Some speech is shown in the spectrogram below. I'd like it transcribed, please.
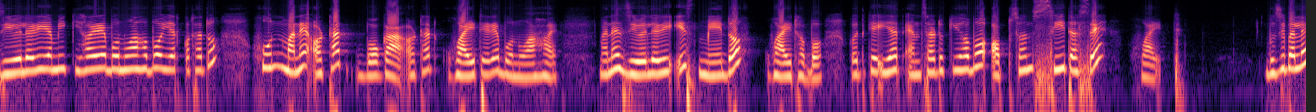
জুৱেলাৰী আমি কিহৰে বনোৱা হ'ব ইয়াত কথাটো? সোণ মানে অৰ্থাৎ বগা অৰ্থাৎ হোৱাইটেৰে বনোৱা হয়। মানে jewellery is made of white হ'ব। গতিকে ইয়াত এনচাৰটো কি হ'ব? অপশ্যন চিত আছে হোৱাইট বুজি পালে?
